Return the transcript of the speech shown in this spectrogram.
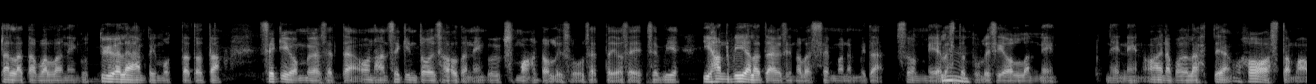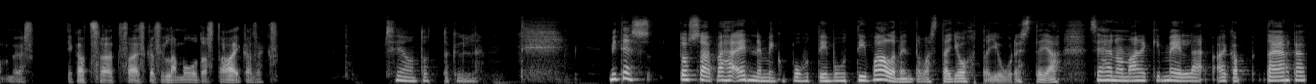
tällä tavalla niin kuin työlämpi, mutta tota, sekin on myös, että onhan sekin toisaalta niin kuin yksi mahdollisuus, että jos ei se vie, ihan vielä täysin ole semmoinen, mitä sun mielestä mm. tulisi olla, niin, niin, niin aina voi lähteä haastamaan myös ja katsoa, että saisiko sillä muutosta aikaiseksi. Se on totta kyllä. Mites tuossa vähän ennemmin, kun puhuttiin, puhuttiin valmentavasta johtajuudesta, ja sehän on ainakin meillä aika, tai aika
